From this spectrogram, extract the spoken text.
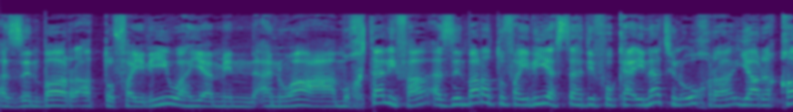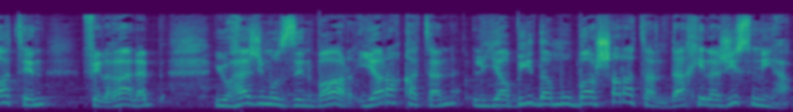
الزنبار الطفيلي وهي من أنواع مختلفة. الزنبار الطفيلي يستهدف كائنات أخرى يرقات في الغالب. يهاجم الزنبار يرقة ليبيض مباشرة داخل جسمها.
